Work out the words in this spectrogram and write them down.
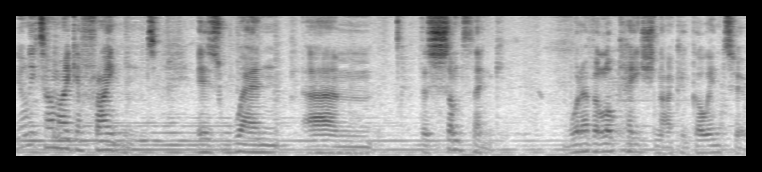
The only time I get frightened is when um, there's something, whatever location I could go into,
